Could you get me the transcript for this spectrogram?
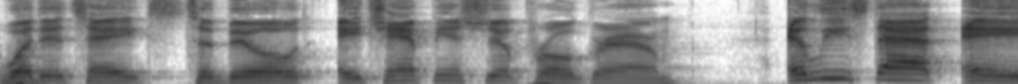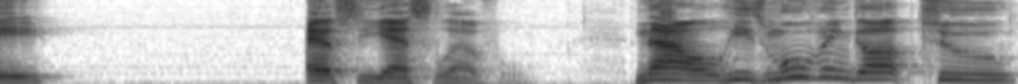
what it takes to build a championship program, at least at a FCS level. Now, he's moving up to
